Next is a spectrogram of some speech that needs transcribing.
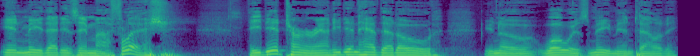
in me that is in my flesh," he did turn around. He didn't have that old, you know, "woe is me" mentality.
